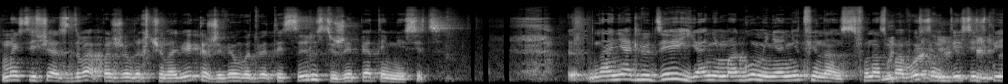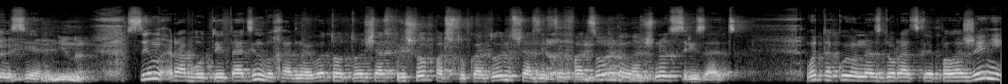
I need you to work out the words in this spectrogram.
Мы сейчас два пожилых человека живем вот в этой сырости уже пятый месяц. Нанять людей я не могу, у меня нет финансов. У нас Вы по 8 тысяч пенсия. Нина. Сын работает один выходной. Вот тот он сейчас пришел, подштукатурил, сейчас эти подсолнухи начнут срезать. Вот такое у нас дурацкое положение.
